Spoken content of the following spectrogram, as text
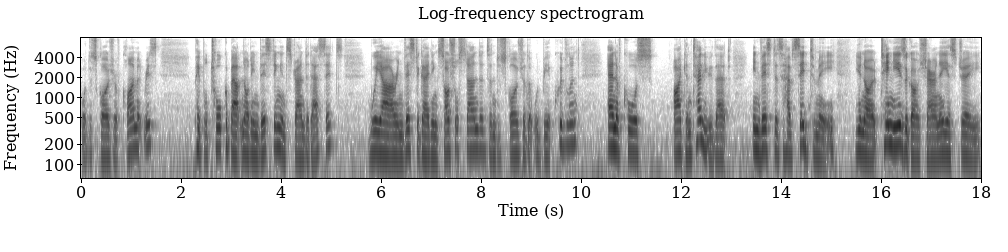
or disclosure of climate risk. People talk about not investing in stranded assets. We are investigating social standards and disclosure that would be equivalent. And of course, I can tell you that investors have said to me You know, 10 years ago, Sharan, ESG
